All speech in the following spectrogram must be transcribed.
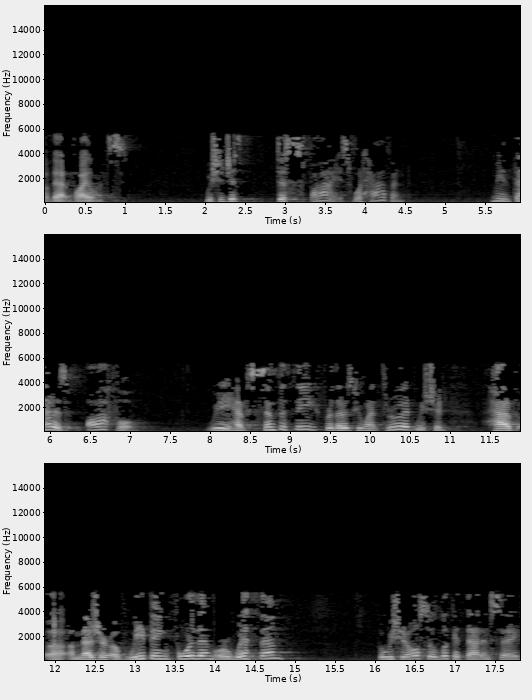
of that violence. We should just despise what happened. I mean, that is awful. We have sympathy for those who went through it. We should have a, measure of weeping for them or with them. But we should also look at that and say,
